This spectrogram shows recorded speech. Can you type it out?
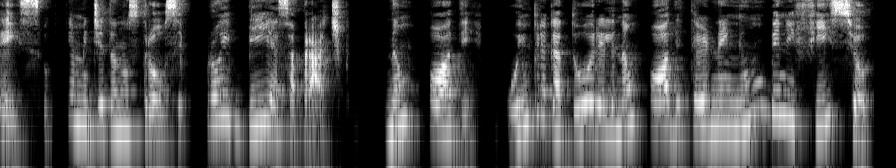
fez? O que a medida nos trouxe? Proibir essa prática. Não pode. O empregador ele não pode ter nenhum benefício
